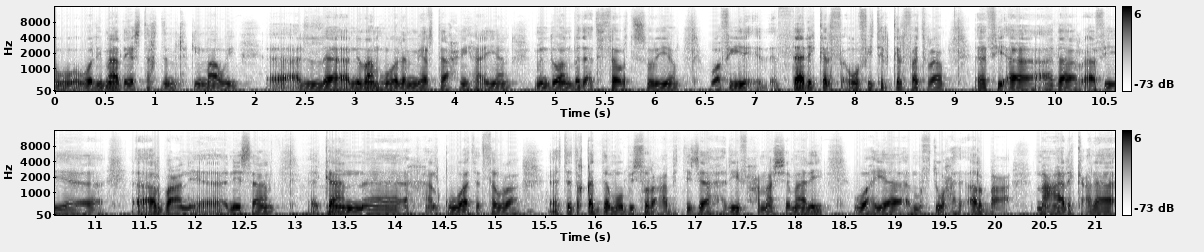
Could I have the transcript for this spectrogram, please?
ولماذا يستخدم الكيماوي النظام هو لم يرتاح نهائيا منذ أن بدأت الثورة السورية وفي ذلك وفي تلك الفترة في آذار في 4 نيسان كان القوات الثورة تتقدم بسرعة باتجاه ريف حماة الشمالي وهي مفتوحة أربع معارك على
